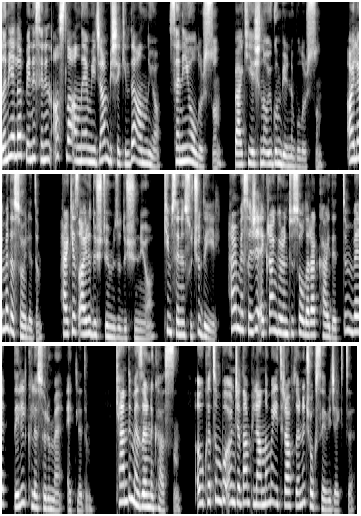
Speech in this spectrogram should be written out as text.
Daniela beni senin asla anlayamayacağın bir şekilde anlıyor. Sen iyi olursun. Belki yaşına uygun birini bulursun. Aileme de söyledim. Herkes ayrı düştüğümüzü düşünüyor. Kimsenin suçu değil. Her mesajı ekran görüntüsü olarak kaydettim ve delil klasörüme ekledim. Kendi mezarını kazsın. Avukatım bu önceden planlama itiraflarını çok sevecekti.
